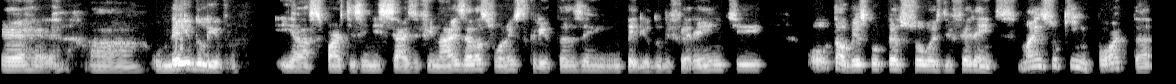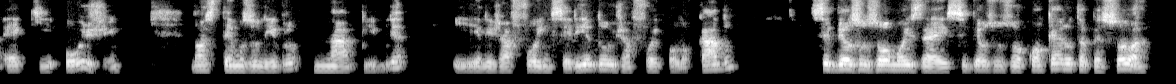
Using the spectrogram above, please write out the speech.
é, a, o meio do livro e as partes iniciais e finais elas foram escritas em um período diferente ou talvez por pessoas diferentes. Mas o que importa é que hoje nós temos o livro na Bíblia e ele já foi inserido, já foi colocado. Se Deus usou Moisés, se Deus usou qualquer outra pessoa,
